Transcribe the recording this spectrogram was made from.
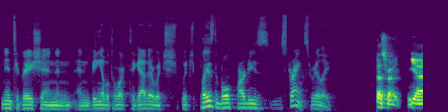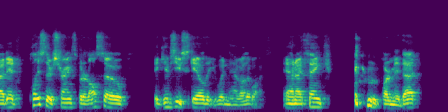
and integration, and and being able to work together, which which plays to both parties' strengths, really. That's right. Yeah, it plays to their strengths, but it also it gives you scale that you wouldn't have otherwise. And I think, pardon me, that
